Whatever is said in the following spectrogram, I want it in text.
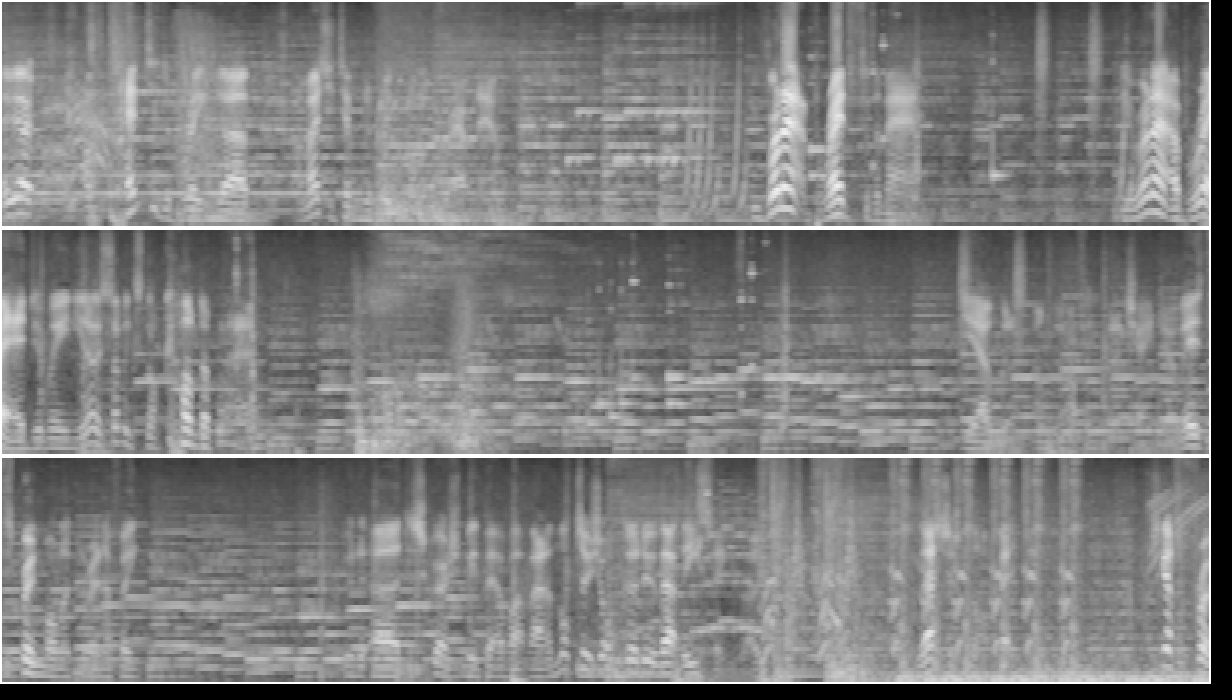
Maybe I, I'm tempted to bring. Um, I'm actually tempted to bring Monica out now. You've run out of bread for the man. You run out of bread. I mean, you know something's not gone to plan. Yeah, I'm gonna. I'm gonna I think I'm gonna change over. Let's just bring Monica in. I think. Good uh, discretion be bit about that. I'm not too sure what I'm gonna do without these things though. That's just not effective. Just got to throw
